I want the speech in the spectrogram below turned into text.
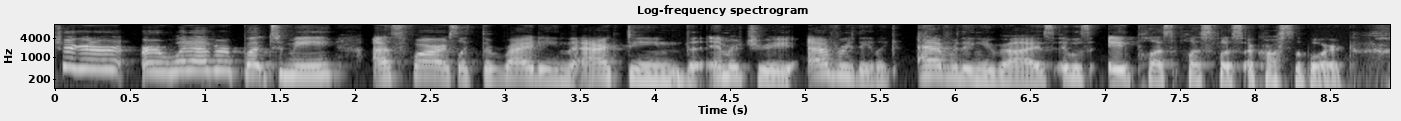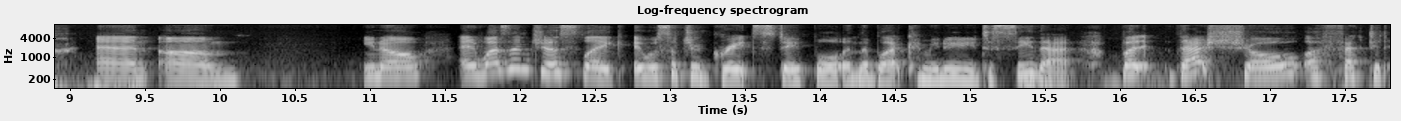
trigger or whatever but to me as far as like the writing the acting the imagery everything like everything you guys it was a plus plus plus across the board. And um you know? And it wasn't just like it was such a great staple in the black community to see that but that show affected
